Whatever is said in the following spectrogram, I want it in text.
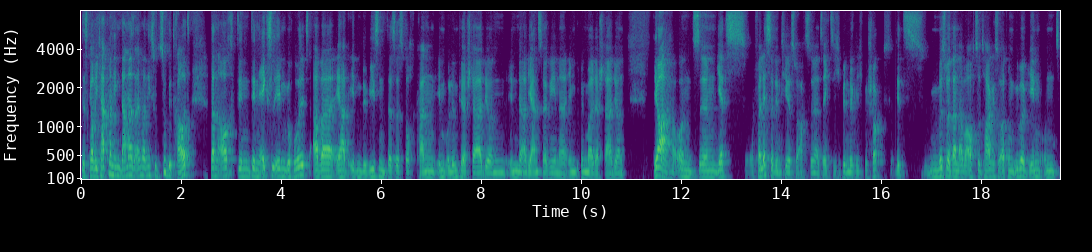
Das, glaube ich, hat man ihm damals einfach nicht so zugetraut. Dann auch den, den Excel eben geholt. Aber er hat eben bewiesen, dass er es doch kann im Olympiastadion, in der Allianz Arena, im Grünwalder Stadion. Ja, und ähm, jetzt verlässt er den TSV 1860. Ich bin wirklich geschockt. Jetzt müssen wir dann aber auch zur Tagesordnung übergehen und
